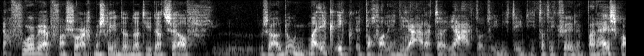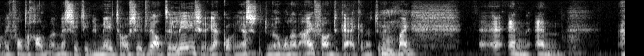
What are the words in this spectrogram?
voorwerp van zorg misschien, dan dat hij dat zelf eh, zou doen. Maar ik, ik toch wel in de jaren, te- ja, tot in die, in die, dat ik veel in Parijs kwam. Ik vond toch allemaal, men zit in de metro, zit wel te lezen. Ja, kom, ja, zitten nu allemaal een iPhone te kijken natuurlijk. Maar, eh, en, en eh,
